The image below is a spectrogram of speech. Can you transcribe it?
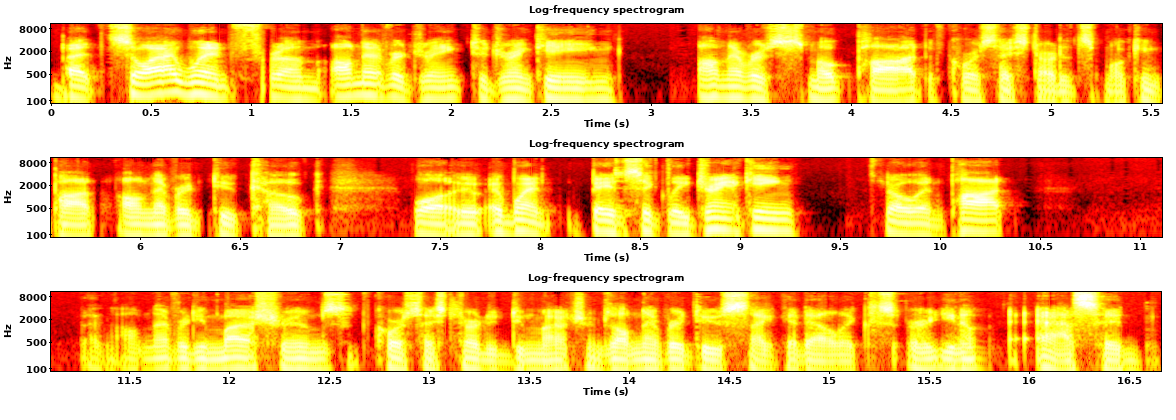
but so I went from I'll never drink to drinking. I'll never smoke pot. Of course, I started smoking pot. I'll never do coke. Well, it, it went basically drinking, throw in pot, I'll never do mushrooms. Of course, I started doing mushrooms. I'll never do psychedelics or, you know, acid,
